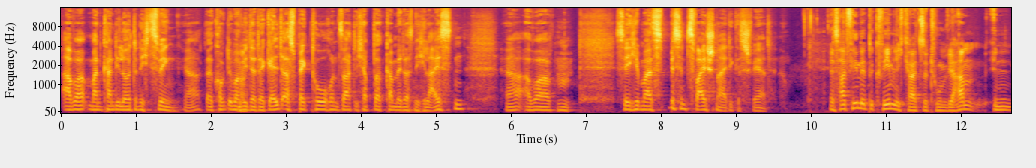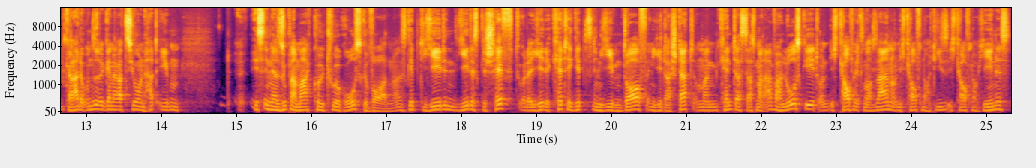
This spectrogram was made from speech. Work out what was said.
aber man kann die Leute nicht zwingen. Ja, da kommt immer ja. wieder der Geldaspekt hoch und sagt, ich hab, da kann mir das nicht leisten. Ja, aber hm, sehe ich immer als bisschen zweischneidiges Schwert. Es hat viel mit Bequemlichkeit zu tun. Wir haben in, gerade unsere Generation hat eben ist in der Supermarktkultur groß geworden. Es gibt jeden, jedes Geschäft oder jede Kette gibt's in jedem Dorf, in jeder Stadt und man kennt das, dass man einfach losgeht und ich kaufe jetzt noch Sahne und ich kaufe noch dieses, ich kaufe noch jenes.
